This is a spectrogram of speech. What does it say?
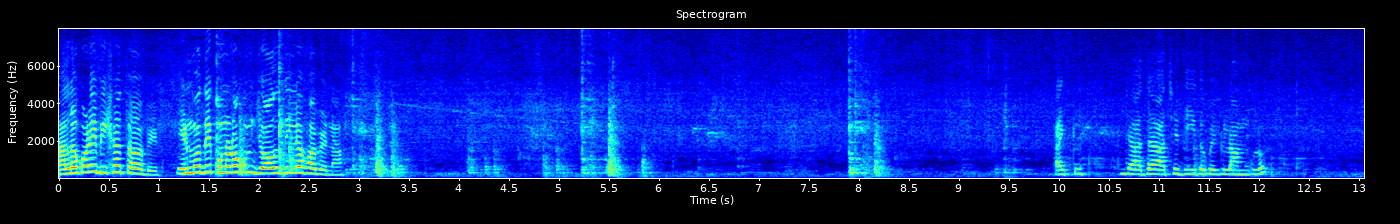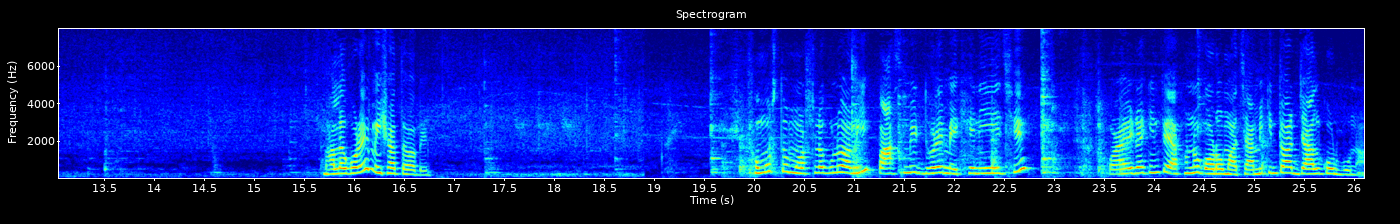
ভালো করে মিশাতে হবে। এর মধ্যে কোনো রকম জল দিলে হবে না। একটু যা যা আছে দিয়ে দেবো এগুলো আমগুলো। ভালো করে মেশাতে হবে। সমস্ত মশলাগুলো আমি পাঁচ মিনিট ধরে মেখে নিয়েছি। কড়াইটা কিন্তু এখনও গরম আছে। আমি কিন্তু আর জাল করব না।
